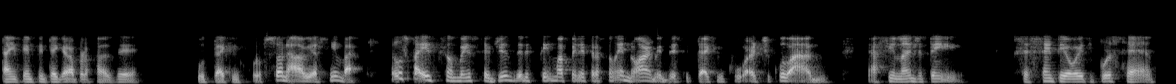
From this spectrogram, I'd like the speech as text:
está em tempo integral para fazer o técnico profissional e assim vai. Então, os países que são bem-sucedidos, eles têm uma penetração enorme desse técnico articulado. A Finlândia tem 68%.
